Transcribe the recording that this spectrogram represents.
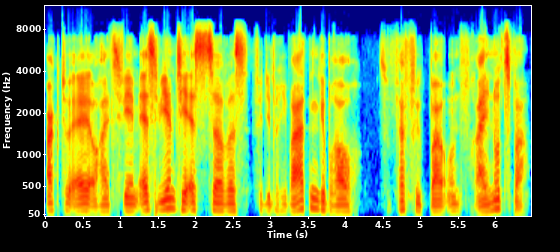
aktuell auch als WMS WMTS Service für den privaten Gebrauch verfügbar und frei nutzbar.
